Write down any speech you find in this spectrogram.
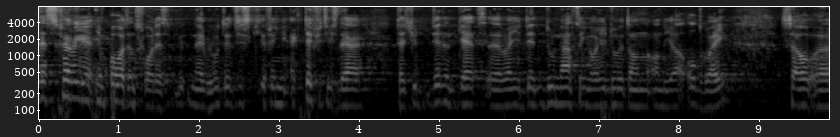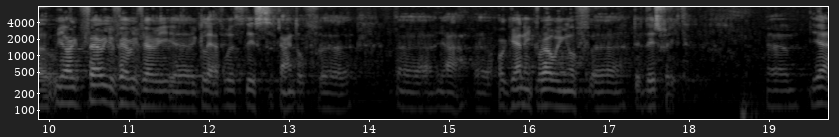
that's very uh, important for this neighborhood. It is just giving activities there that you didn't get uh, when you did do nothing or you do it on, on the uh, old way. So uh, we are very, very, very uh, glad with this kind of yeah, organic growing of the district. Um, yeah,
